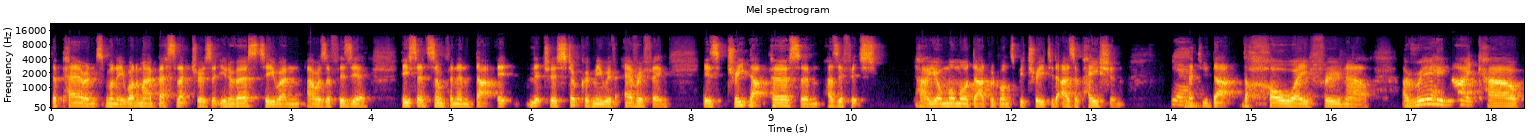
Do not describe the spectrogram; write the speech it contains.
the parents' money. One of my best lecturers at university when I was a physio, he said something, and that it literally stuck with me with everything. Is treat that person as if it's how your mum or dad would want to be treated as a patient. Yeah. And I do that the whole way through now. I really yeah. like how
